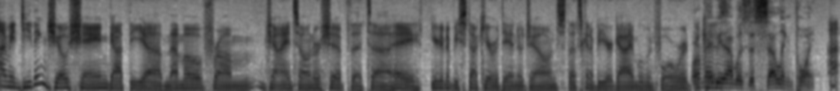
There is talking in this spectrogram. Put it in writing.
I mean, do you think Joe Schoen got the uh, memo from Giants ownership that uh, hey, you're going to be stuck here with Daniel Jones? That's going to be your guy moving forward. Or maybe that was the selling point. I-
